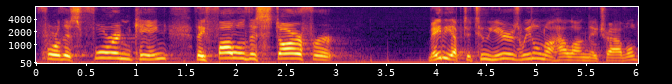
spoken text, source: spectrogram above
for this foreign king. They follow this star for maybe up to two years. We don't know how long they traveled.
